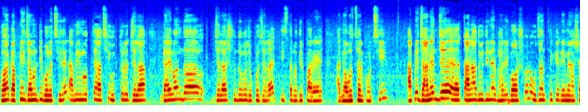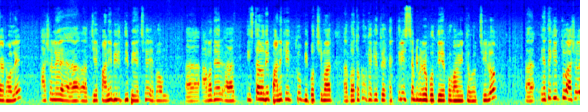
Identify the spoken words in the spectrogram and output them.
সোহাগ আপনি যেমনটি বলেছিলেন, আমি এই মুহূর্তে আছি উত্তরের জেলা, গাইবান্ধা জেলার সুন্দরগঞ্জ উপজেলায়, তিস্তা নদীর পাড়ে আমি অবস্থান করছি। আপনি জানেন যে টানা দুই দিনের ভারী বর্ষণ উজান থেকে নেমে আসার ঢলে আসলে যে পানি বৃদ্ধি পেয়েছে এবং আমাদের তিস্তা নদীর পানি কিন্তু বিপদসীমার গতকালকে কিন্তু একত্রিশ সেন্টিমিটার উপর দিয়ে প্রভাবিত হচ্ছিল। এতে কিন্তু আসলে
